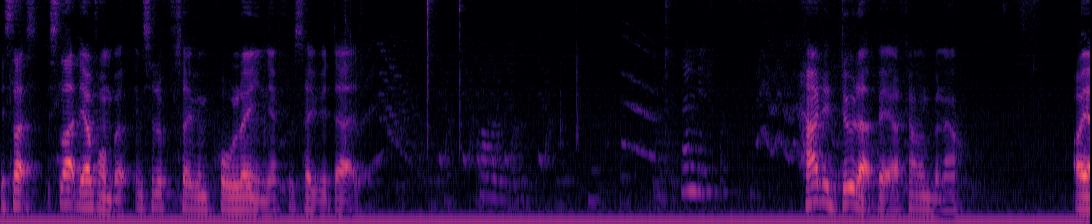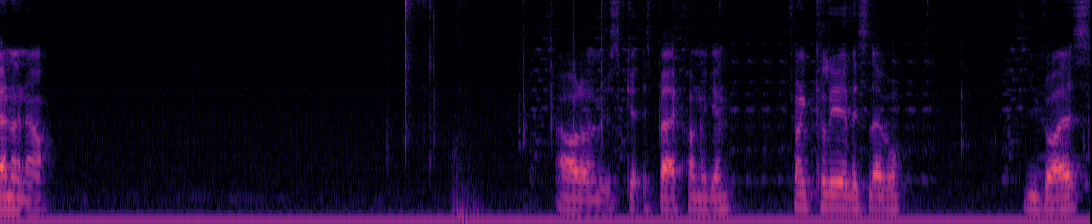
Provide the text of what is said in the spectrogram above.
It's like it's like the other one, but instead of saving Pauline, you have to save your dad. How did you do that bit? I can't remember now. Oh yeah, I know now. Oh, hold on, let me just get this back on again. Try and clear this level. You guys.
